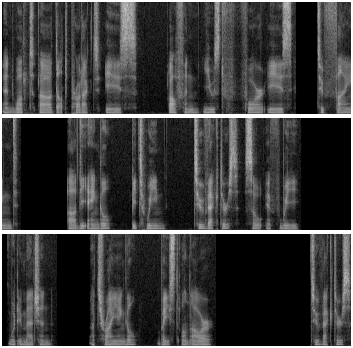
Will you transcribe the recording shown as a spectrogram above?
And what uh, dot product is often used for is to find uh, the angle between two vectors. So if we would imagine a triangle based on our two vectors,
